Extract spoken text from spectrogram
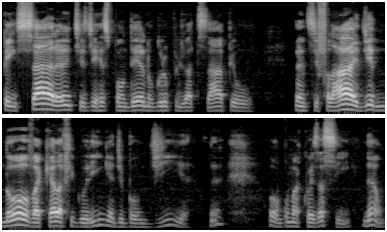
pensar antes de responder no grupo de WhatsApp ou antes de falar, ah, de novo aquela figurinha de bom dia, né? ou alguma coisa assim. Não,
